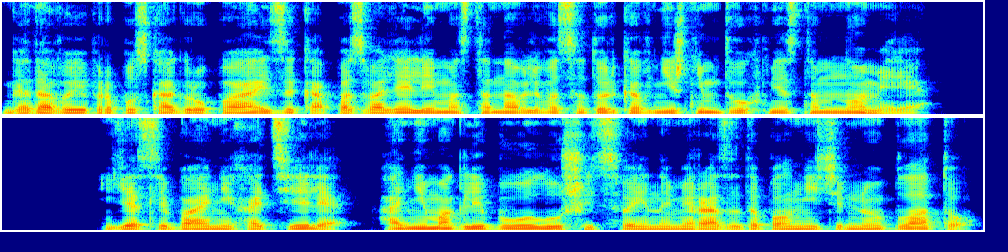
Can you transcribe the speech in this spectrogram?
Годовые пропуска группы Айзека позволяли им останавливаться только в нижнем двухместном номере. Если бы они хотели, они могли бы улучшить свои номера за дополнительную плату.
